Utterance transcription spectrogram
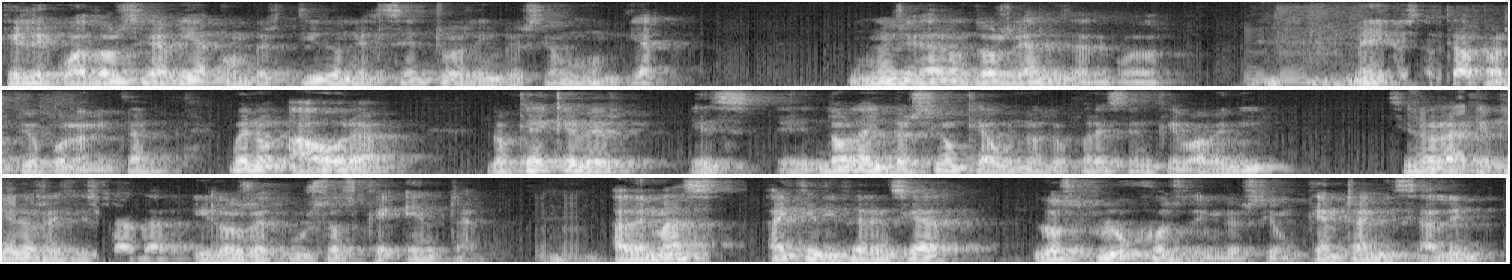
que el Ecuador se había convertido en el centro de la inversión mundial. No llegaron dos reales al Ecuador. Medio centavo partió por la mitad. Bueno, ahora lo que hay que ver es eh, no la inversión que a uno le ofrecen que va a venir, sino la que, que queda registrada y los recursos que entran. Además, hay que diferenciar los flujos de inversión que entran y salen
